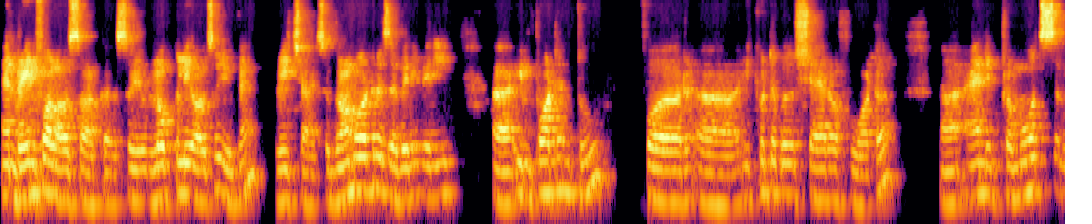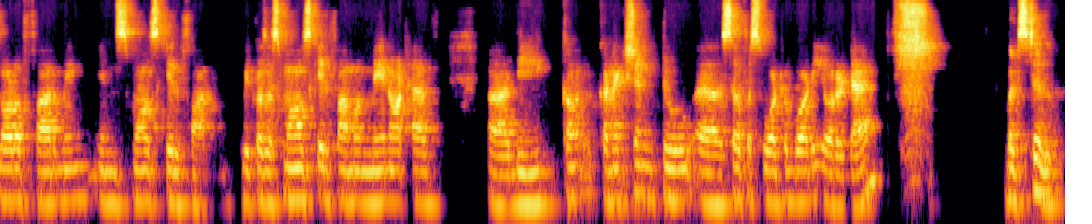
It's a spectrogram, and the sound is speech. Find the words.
And rainfall also occurs. So you, locally also you can recharge. So groundwater is a very, very uh, important tool for uh, equitable share of water uh, and it promotes a lot of farming in small scale farming because a small scale farmer may not have uh, the co connection to a surface water body or a dam. But still,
